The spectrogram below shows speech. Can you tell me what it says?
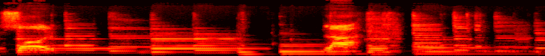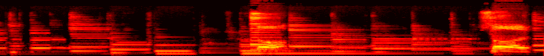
sol, la, do, sol,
